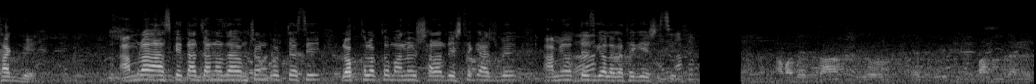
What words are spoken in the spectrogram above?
থাকবে। আমরা আজকে তার জানাজায় অংশগ্রহণ করতে আছি লক্ষ লক্ষ মানুষ সারা দেশ থেকে আসবে। আমিও তেজগাঁ এলাকা থেকে এসেছি। আমাদের প্রাণীয় বাংলাদেশ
